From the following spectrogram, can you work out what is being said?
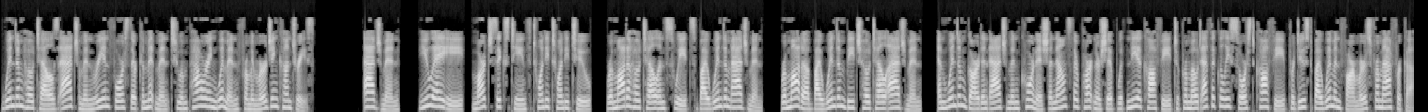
Wyndham Hotels Ajman reinforce their commitment to empowering women from emerging countries. Ajman, UAE, March 16, 2022, Ramada Hotel and Suites by Wyndham Ajman, Ramada by Wyndham Beach Hotel Ajman, and Wyndham Garden Ajman Corniche announced their partnership with Nia Coffee to promote ethically sourced coffee produced by women farmers from Africa.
